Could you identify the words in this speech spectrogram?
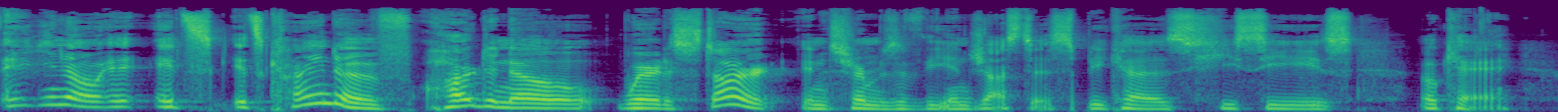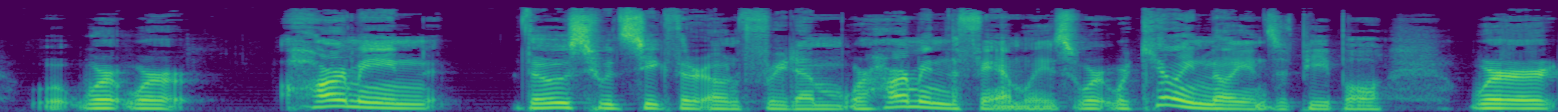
You know, it, it's it's kind of hard to know where to start in terms of the injustice because he sees okay, we're we're harming those who would seek their own freedom. We're harming the families. We're we're killing millions of people. We're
